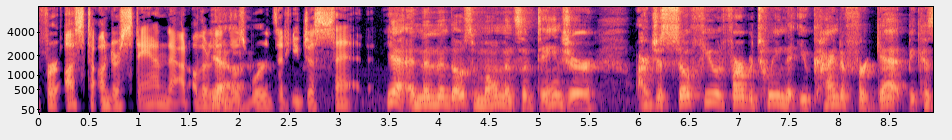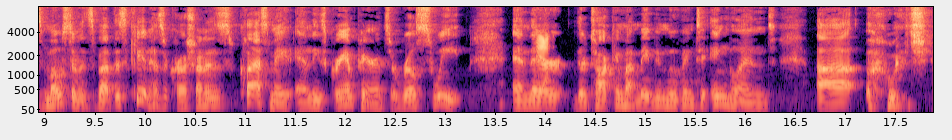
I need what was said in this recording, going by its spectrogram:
for us to understand that other than yeah. those words that he just said yeah and then, then those moments of danger are just so few and far between that you kind of forget because most of it's about this kid has a crush on his classmate and these grandparents are real sweet and they're yeah. they're talking about maybe moving to England uh, which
